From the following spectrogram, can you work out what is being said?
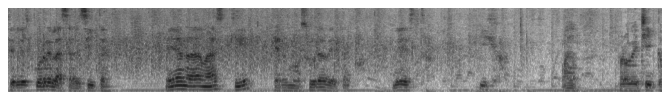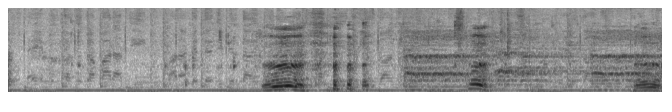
se le escurre la salsita. Mira nada más qué hermosura de taco. De esto. Hijo. Bueno, provechito. Mmm. mmm. Mmm.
